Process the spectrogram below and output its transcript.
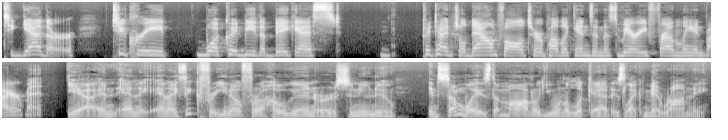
together to create what could be the biggest potential downfall to Republicans in this very friendly environment. Yeah, and and and I think for you know for a Hogan or a Sununu, in some ways the model you want to look at is like Mitt Romney,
